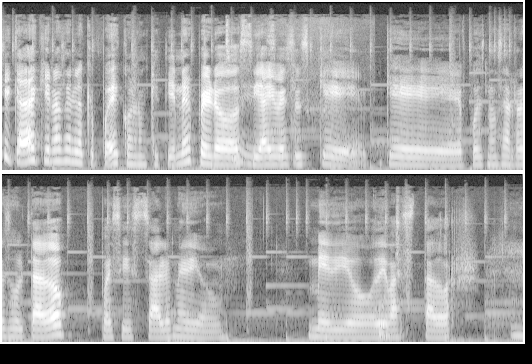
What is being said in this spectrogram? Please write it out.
que cada quien hace lo que puede con lo que tiene, pero sí, Sí, hay veces que, que, pues no sé, el resultado, pues sí sale medio, medio devastador. Mm.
